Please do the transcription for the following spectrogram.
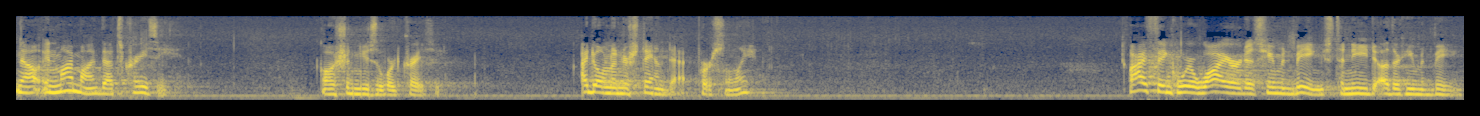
Now, in my mind, that's crazy. Oh, I shouldn't use the word crazy. I don't understand that personally. I think we're wired as human beings to need other human beings.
